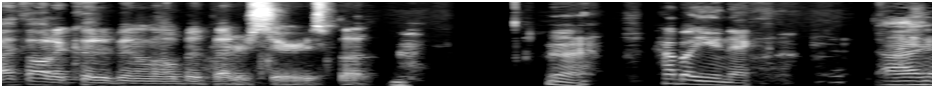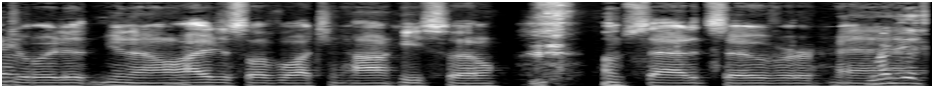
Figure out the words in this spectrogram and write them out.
I thought it could have been a little bit better series, but yeah. How about you, Nick? I enjoyed it. You know, I just love watching hockey, so I'm sad it's over. And When did-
